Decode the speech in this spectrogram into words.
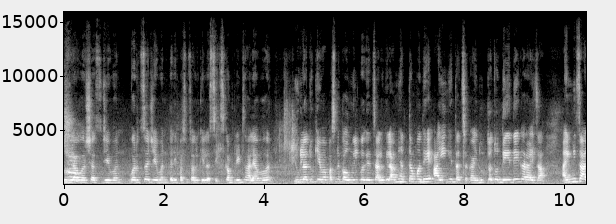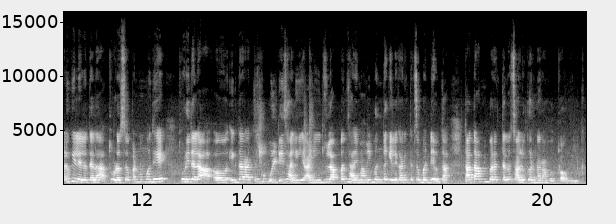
युगला वर्षाचं जेवण वरचं जेवण कधीपासून चालू केलं? सिक्स कंप्लीट झाल्यावर. युगला तू केव्हापासून काऊ मिल्क वगैरे चालू केलं? आम्ही आत्ता मध्ये आई घेतात सकाळी. दूध तर तो दे दे करायचा. आईनी चालू केलेलं त्याला थोडंसं पण मग मध्ये थोडी त्याला एकदा रात्री खूप उलटी झाली आणि जुलाब पण झाले. मग आम्ही बंद केले कारण त्याचा बड्डे होता. तर आता आम्ही परत त्याला चालू करणार आहोत cow milk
